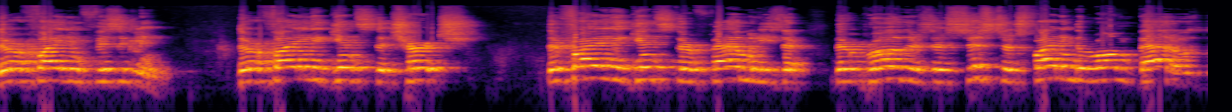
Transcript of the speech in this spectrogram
They are fighting physically. They are fighting against the church. They're fighting against their families, their, their brothers, their sisters. Fighting the wrong battles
